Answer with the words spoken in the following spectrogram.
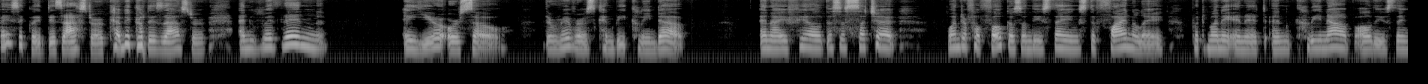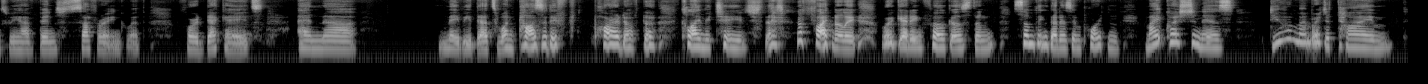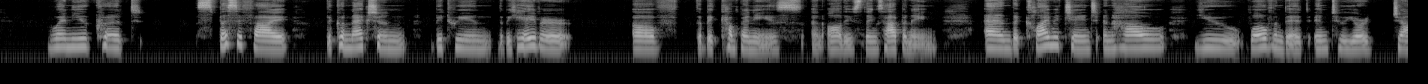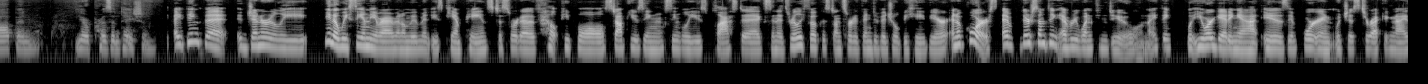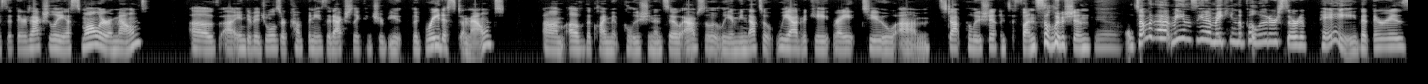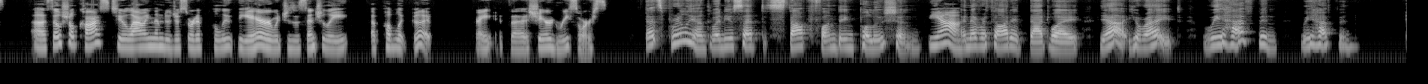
basically disaster chemical disaster and within a year or so, the rivers can be cleaned up. And I feel this is such a wonderful focus on these things to finally put money in it and clean up all these things we have been suffering with for decades. And uh, maybe that's one positive part of the climate change that finally we're getting focused on something that is important. My question is Do you remember the time when you could specify the connection between the behavior of the big companies and all these things happening and the climate change and how you woven it into your job and your presentation? I think that generally you know, we see in the environmental movement these campaigns to sort of help people stop using single use plastics. And it's really focused on sort of individual behavior. And of course, ev- there's something everyone can do. And I think what you are getting at is important, which is to recognize that there's actually a smaller amount of uh, individuals or companies that actually contribute the greatest amount um, of the climate pollution. And so, absolutely, I mean, that's what we advocate, right? To um, stop pollution and to fund solutions. Yeah. And some of that means, you know, making the polluters sort of pay, that there is a social cost to allowing them to just sort of pollute the air, which is essentially a public good, right? It's a shared resource. That's brilliant when you said stop funding pollution. Yeah. I never thought it that way. Yeah, you're right. We have been, we have been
